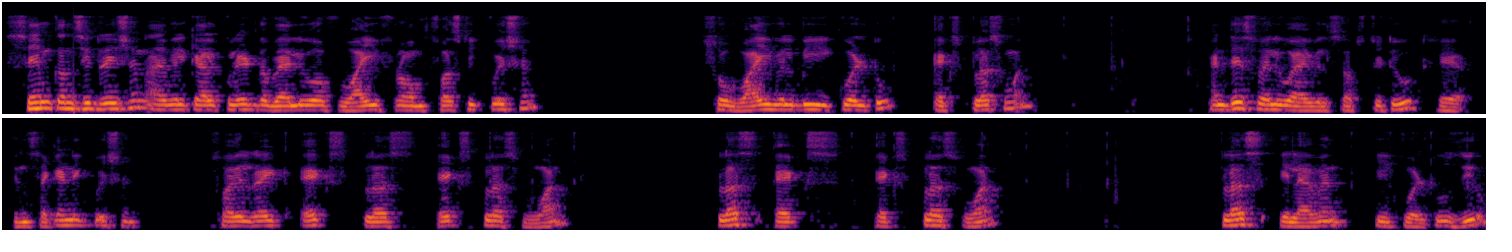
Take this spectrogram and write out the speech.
Same consideration, I will calculate the value of y from first equation. So y will be equal to x plus 1 and this value I will substitute here in second equation. So I will write x plus x plus 1 plus x x plus 1 plus 11 equal to 0.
